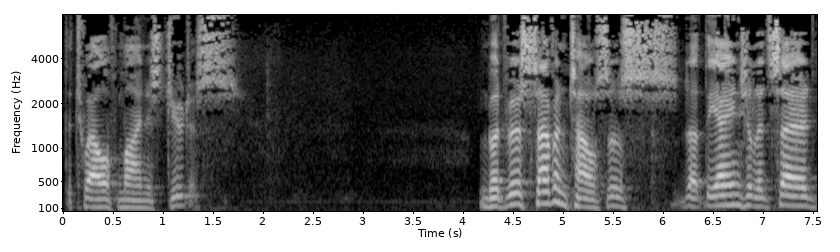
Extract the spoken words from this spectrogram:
the 12 minus Judas. But verse 7 tells us that the angel had said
